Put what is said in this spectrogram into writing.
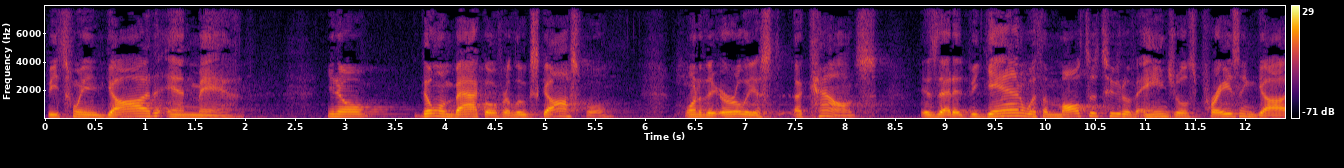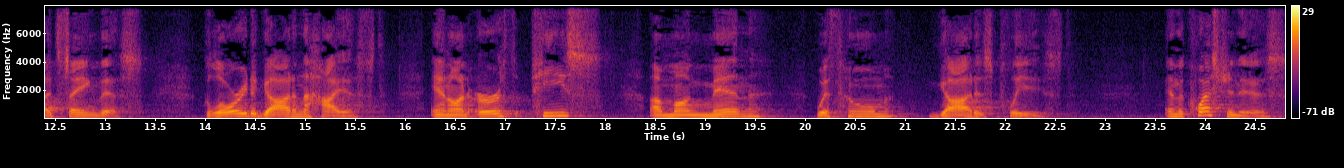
between God and man. You know, going back over Luke's gospel, one of the earliest accounts is that it began with a multitude of angels praising God, saying this Glory to God in the highest and on earth peace among men with whom God is pleased. And the question is,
